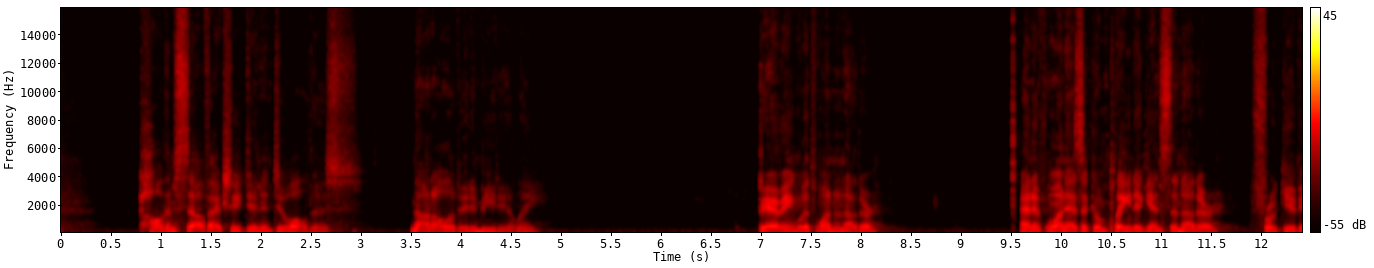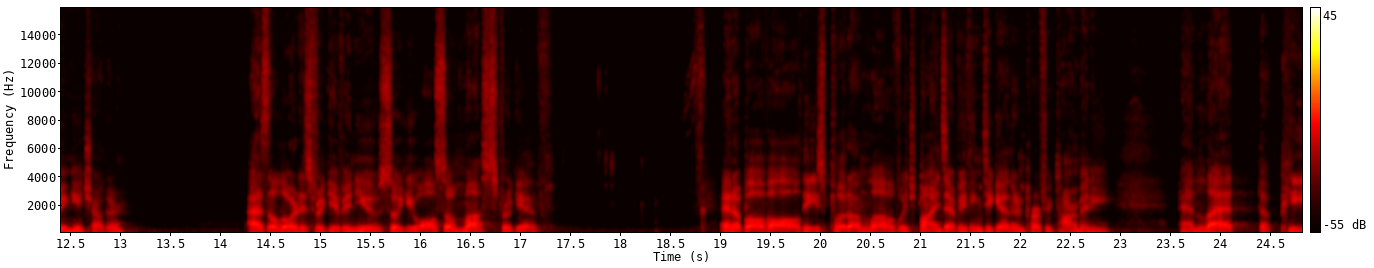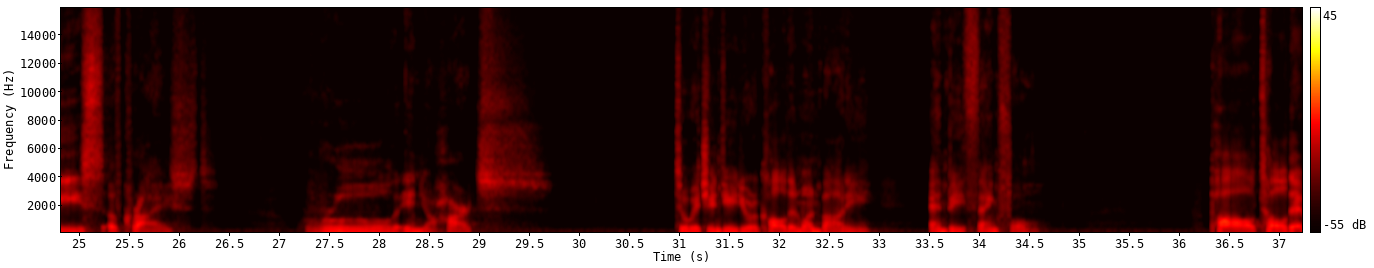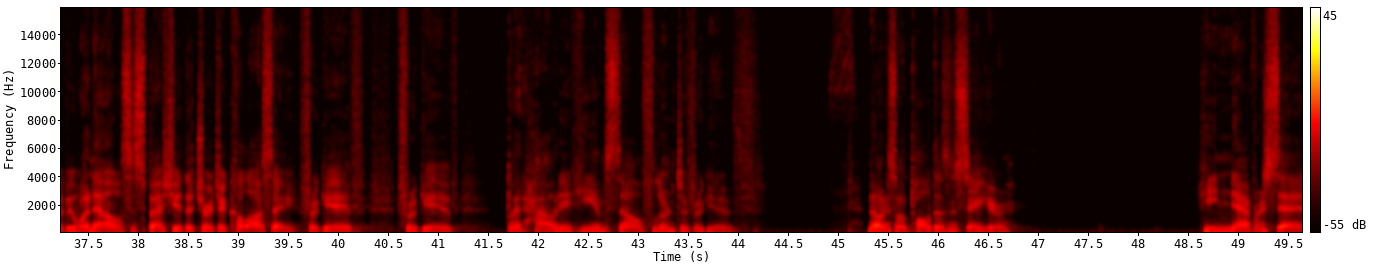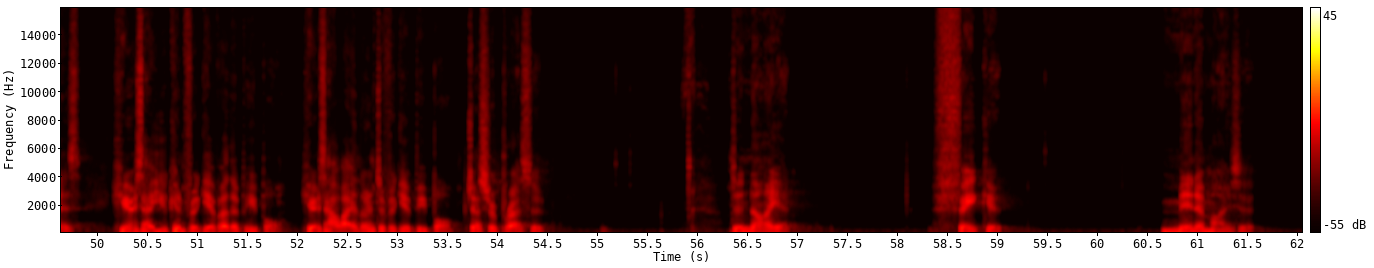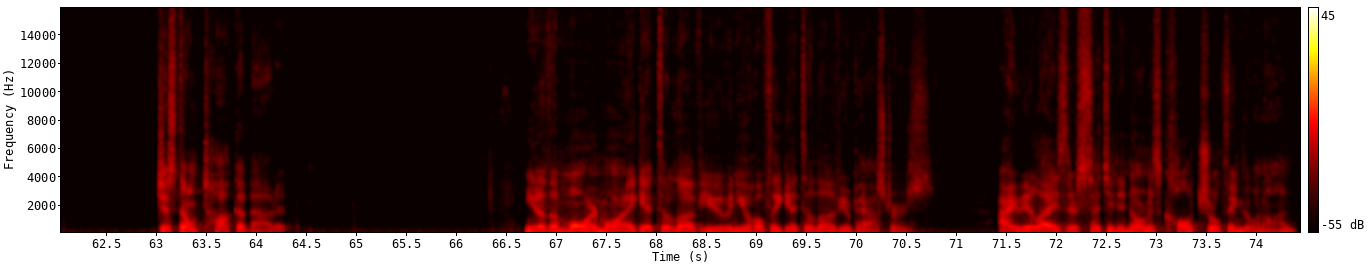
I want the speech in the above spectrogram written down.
Paul himself actually didn't do all this, not all of it immediately. Bearing with one another, and if one has a complaint against another, forgiving each other. As the Lord has forgiven you, so you also must forgive. And above all these, put on love, which binds everything together in perfect harmony. And let the peace of Christ rule in your hearts, to which indeed you are called in one body, and be thankful. Paul told everyone else, especially at the church at Colossae, forgive, forgive. But how did he himself learn to forgive? Notice what Paul doesn't say here. He never says, here's how you can forgive other people. Here's how I learned to forgive people. Just repress it, deny it, fake it, minimize it. Just don't talk about it. You know, the more and more I get to love you, and you hopefully get to love your pastors, I realize there's such an enormous cultural thing going on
